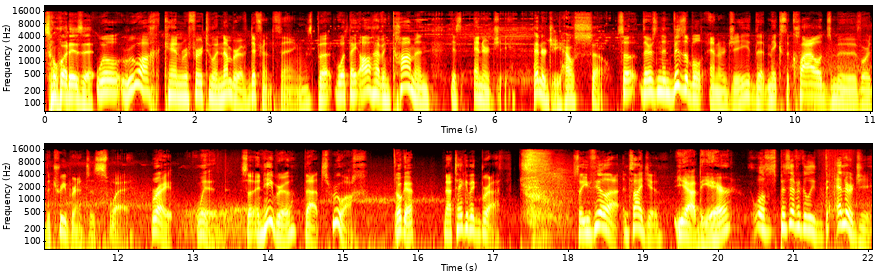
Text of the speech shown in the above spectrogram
So, what is it? Well, ruach can refer to a number of different things, but what they all have in common is energy. Energy, how so? So, there's an invisible energy that makes the clouds move or the tree branches sway. Right, wind. So, in Hebrew, that's ruach. Okay. Now, take a big breath. so, you feel that inside you. Yeah, the air? Well, specifically the energy,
